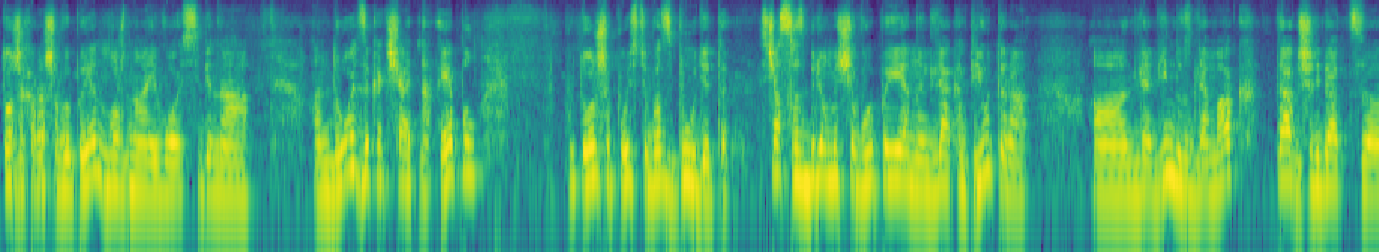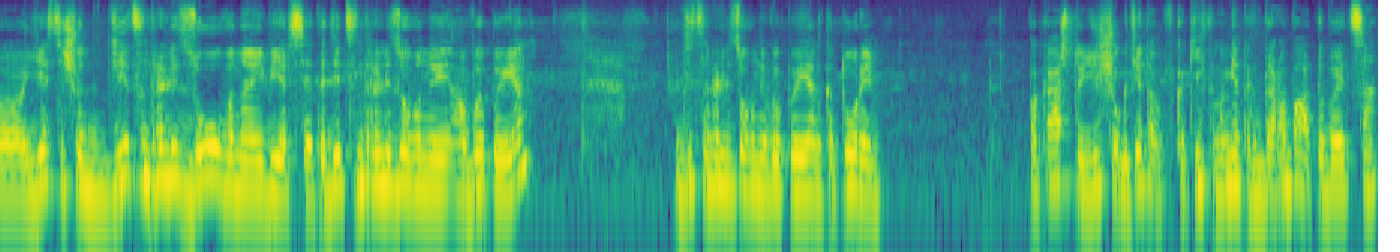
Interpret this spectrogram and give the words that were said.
Тоже хороший VPN. Можно его себе на Android закачать, на Apple. Тоже пусть у вас будет. Сейчас разберем еще VPN для компьютера а, для Windows, для Mac. Также, ребят, есть еще децентрализованная версия. Это децентрализованный VPN. Децентрализованный VPN, который пока что еще где-то в каких-то моментах дорабатывается,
